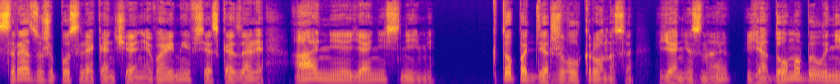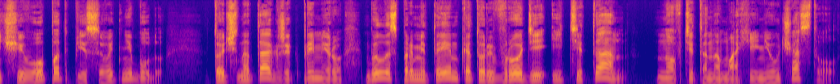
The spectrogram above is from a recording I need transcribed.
сразу же после окончания войны все сказали «А, не, я не с ними». Кто поддерживал Кроноса? Я не знаю. Я дома был и ничего подписывать не буду. Точно так же, к примеру, было с Прометеем, который вроде и Титан, но в Титаномахии не участвовал.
